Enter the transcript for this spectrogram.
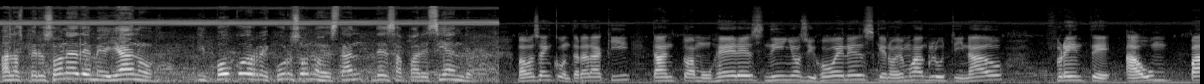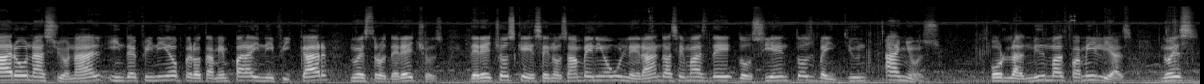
A las personas de mediano y pocos recursos nos están desapareciendo. Vamos a encontrar aquí tanto a mujeres, niños y jóvenes que nos hemos aglutinado frente a un paro nacional indefinido, pero también para dignificar nuestros derechos, derechos que se nos han venido vulnerando hace más de 221 años por las mismas familias. No es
